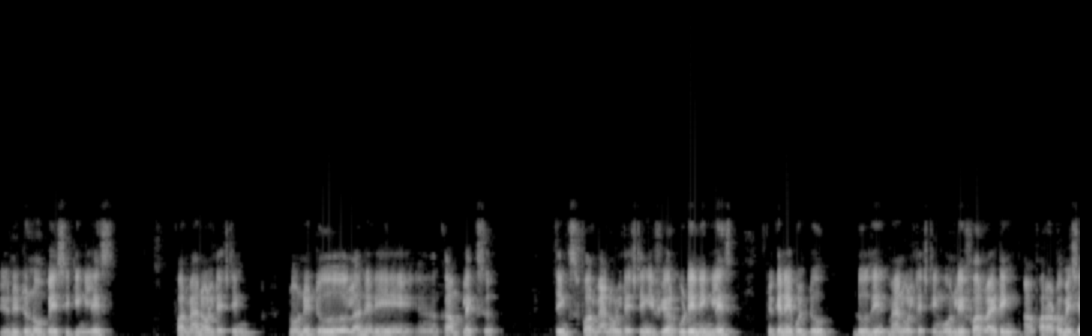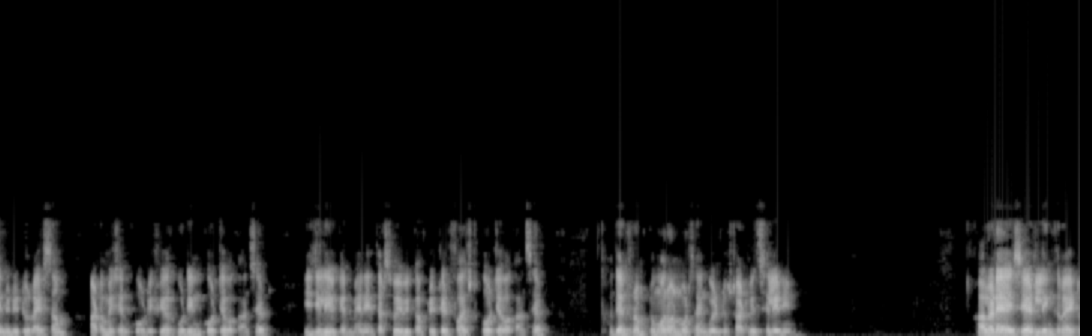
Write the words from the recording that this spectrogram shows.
you need to know basic english. For manual testing no need to learn any uh, complex things for manual testing. If you are good in english you can able to do the manual testing. Only for writing uh, for automation you need to write some automation code. If you are good in core java concept easily you can manage. That's why we completed first core java concept. Then from tomorrow onwards i'm going to start with selenium already i said link right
